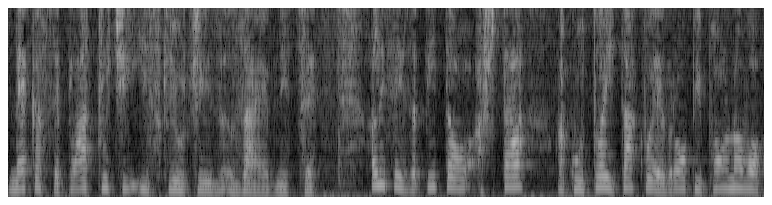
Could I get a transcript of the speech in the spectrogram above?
neka se plačući isključi iz zajednice. Ali se i zapitao, a šta ako u toj i takvoj Evropi ponovo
